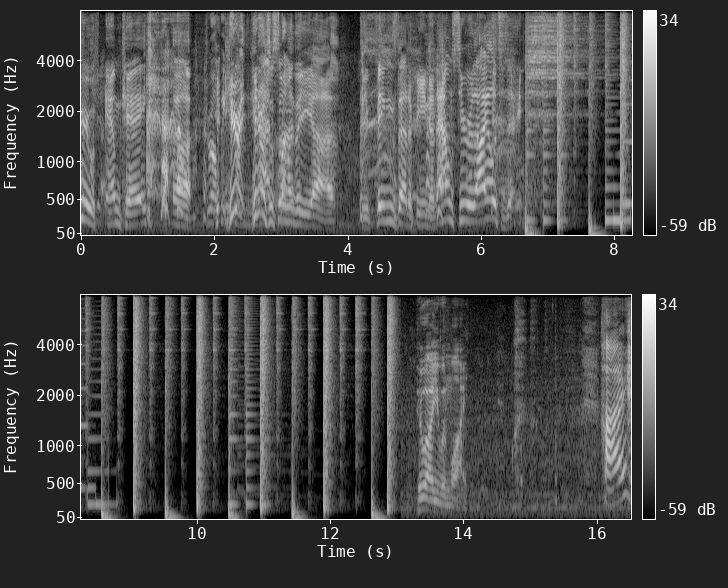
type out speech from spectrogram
here with MK. Uh, here, some here are some of the uh, the things that have been announced here at I/O today. Who are you and why? Hi,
